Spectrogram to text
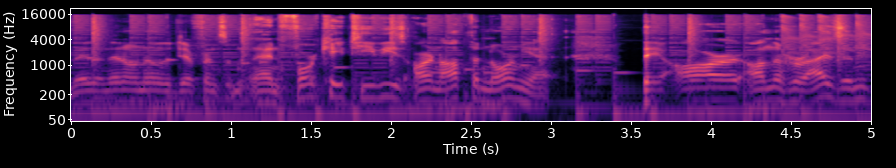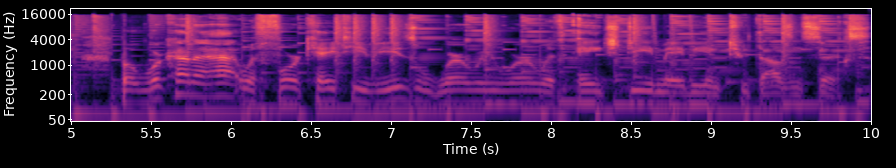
They, they don't know the difference. And 4K TVs are not the norm yet. They are on the horizon, but we're kind of at with 4K TVs where we were with HD maybe in 2006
